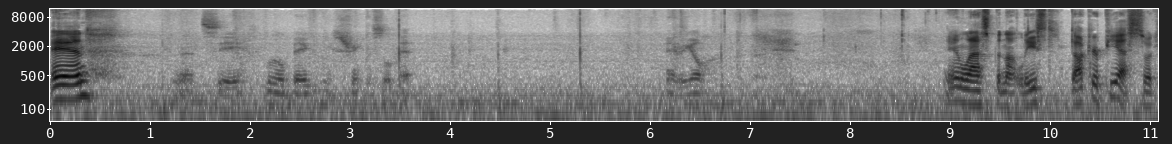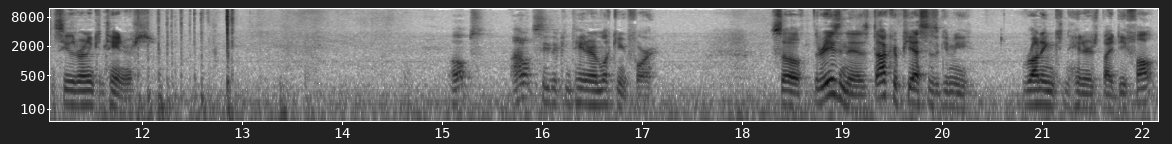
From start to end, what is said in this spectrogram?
And let's see, a little big. Let me shrink this a little bit. There we go. And last but not least, Docker PS, so I can see the running containers. Oops, I don't see the container I'm looking for. So the reason is Docker PS is giving me running containers by default.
